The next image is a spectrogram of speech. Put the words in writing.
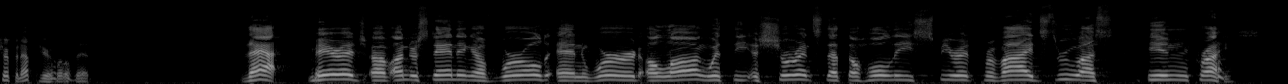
tripping up here a little bit. That marriage of understanding of world and word, along with the assurance that the Holy Spirit provides through us in Christ.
